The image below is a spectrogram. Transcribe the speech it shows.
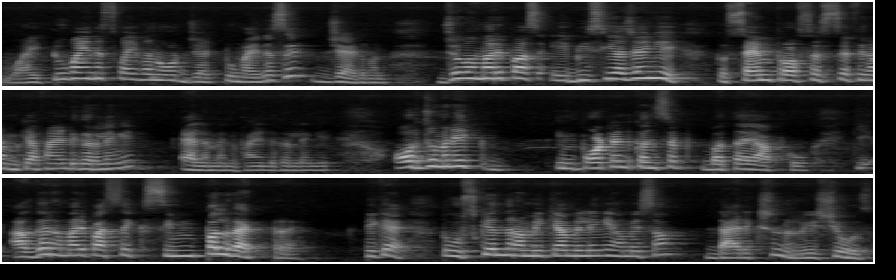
y two minus y one और z2 टू माइनस जेड वन जब हमारे पास ए बी सी आ जाएँगे तो सेम प्रोसेस से फिर हम क्या फाइंड कर लेंगे? एल फाइंड कर लेंगे। और जो मैंने एक इंपॉर्टेंट कंसेप्ट बताया आपको कि अगर हमारे पास एक सिंपल वेक्टर है, ठीक है तो उसके अंदर हमें क्या मिलेंगे? हमेशा डायरेक्शन रेशियोज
